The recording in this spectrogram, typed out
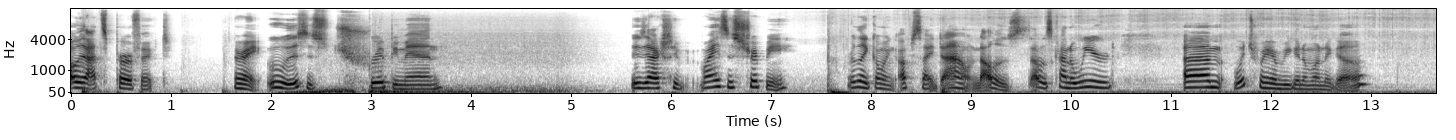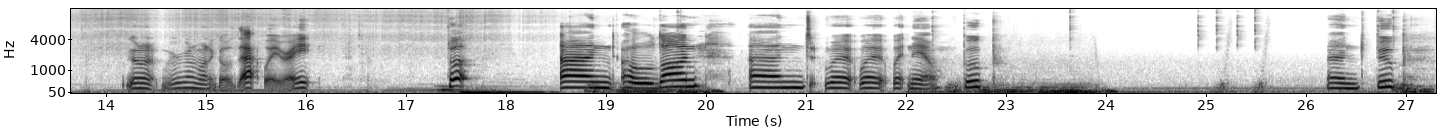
Oh, that's perfect. Alright, ooh, this is trippy, man. This is actually, why is this trippy? We're like going upside down. That was, that was kind of weird. Um, which way are we gonna want to go? We're gonna, we're gonna want to go that way, right? But, and hold on. And what what what now? Boop. And boop.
